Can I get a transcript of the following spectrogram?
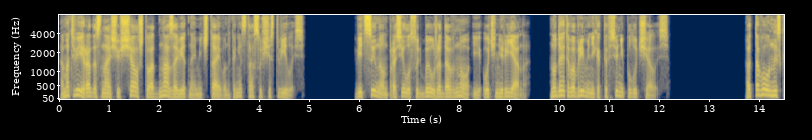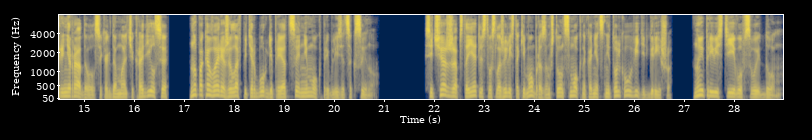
А Матвей радостно ощущал, что одна заветная мечта его наконец-то осуществилась. Ведь сына он просил у судьбы уже давно и очень рьяно, но до этого времени как-то все не получалось. Оттого он искренне радовался, когда мальчик родился, но пока Варя жила в Петербурге при отце, не мог приблизиться к сыну. Сейчас же обстоятельства сложились таким образом, что он смог, наконец, не только увидеть Гришу, но и привести его в свой дом.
